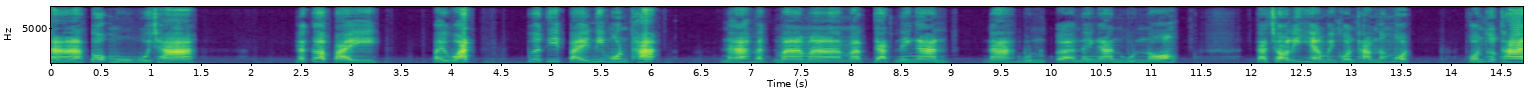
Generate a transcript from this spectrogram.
หาโต๊ะหมู่บูชา แล้วก็ไปไปวัดเพื่อที่ไปนิมนต์พระ นะมามามามาจัดในงานนะบุญในงานบุญน้องแตาชอลี่เฮียงเป็นคนทำทั้งหมด ผลสุดท้าย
